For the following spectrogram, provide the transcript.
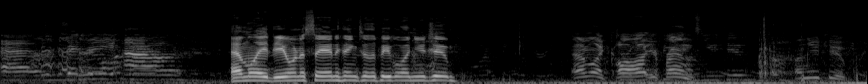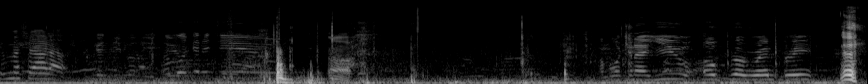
Um, um, Emily, do you want to say anything to the people on YouTube? Emily, call out your friends on YouTube. Give him a shout out. I'm looking at you. Oh. I'm looking at you, Oprah Winfrey.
